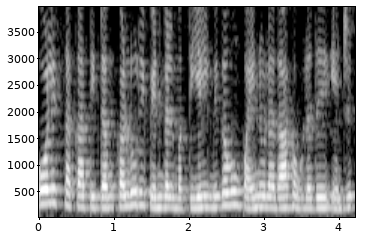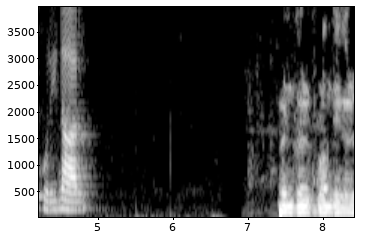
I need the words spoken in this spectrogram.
போலீஸ் சக்கா திட்டம் கல்லூரி பெண்கள் மத்தியில் மிகவும் பயனுள்ளதாக உள்ளது என்று கூறினார். பெண்கள் குழந்தைகள்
